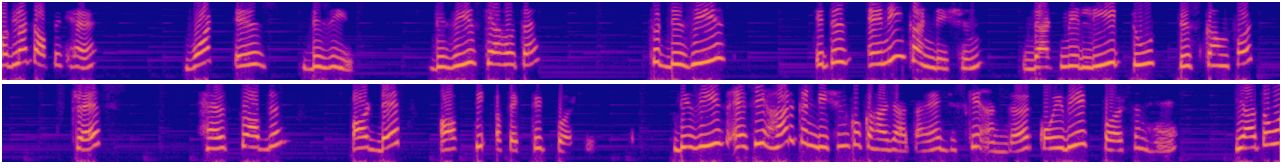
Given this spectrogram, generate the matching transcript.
अगला टॉपिक है व्हाट इज़ डिज़ीज़ डिज़ीज़ क्या होता है? So disease it is any condition that may lead to discomfort stress health problems और death of the affected person disease ऐसी हर कंडीशन को कहा जाता है जिसके अंदर कोई भी एक पर्सन है, या तो वो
